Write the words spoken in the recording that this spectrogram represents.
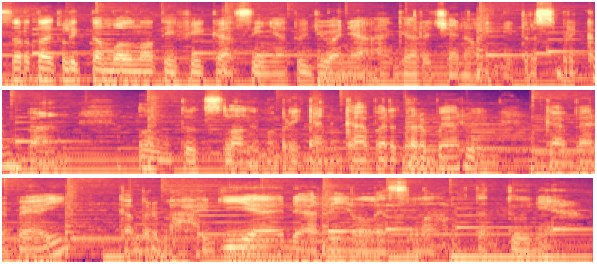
Serta klik tombol notifikasinya tujuannya agar channel ini terus berkembang untuk selalu memberikan kabar terbaru, kabar baik, kabar bahagia dari Leslar tentunya.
